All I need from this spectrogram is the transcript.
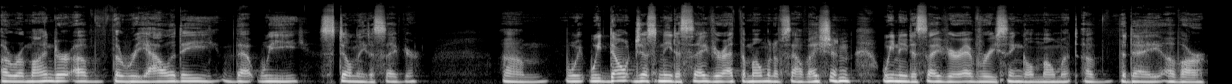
a reminder of the reality that we still need a Savior. Um, we, we don't just need a Savior at the moment of salvation, we need a Savior every single moment of the day of our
